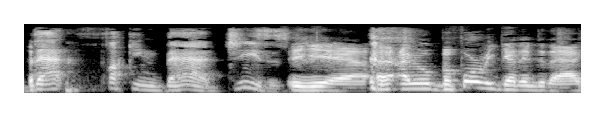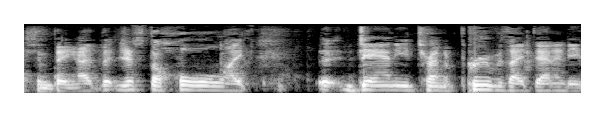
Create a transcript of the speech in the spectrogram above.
that fucking bad. Jesus. Yeah, I, I mean, before we get into the action thing, I, just the whole like Danny trying to prove his identity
